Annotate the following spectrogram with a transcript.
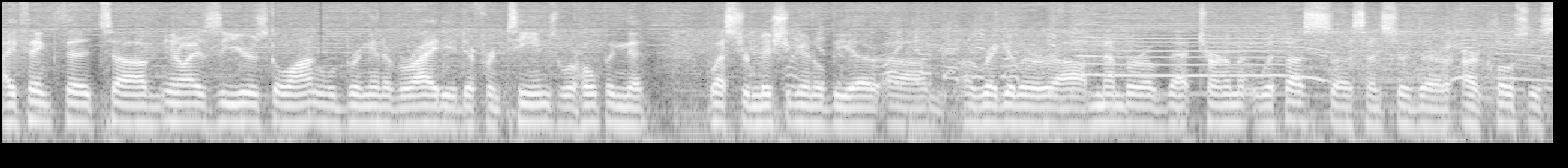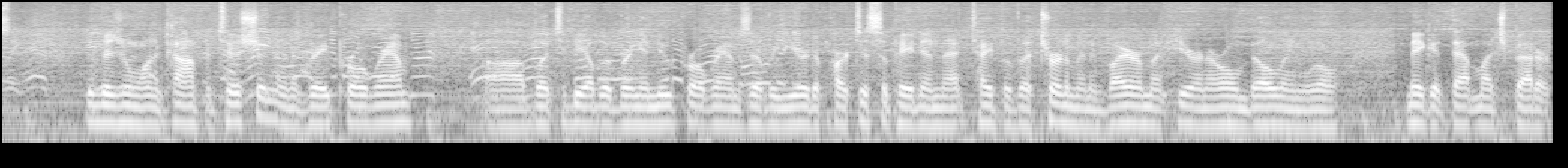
I think that um, you know as the years go on, we'll bring in a variety of different teams. We're hoping that Western Michigan will be a, um, a regular uh, member of that tournament with us, uh, since they're the, our closest Division One competition and a great program. Uh, but to be able to bring in new programs every year to participate in that type of a tournament environment here in our own building will make it that much better.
